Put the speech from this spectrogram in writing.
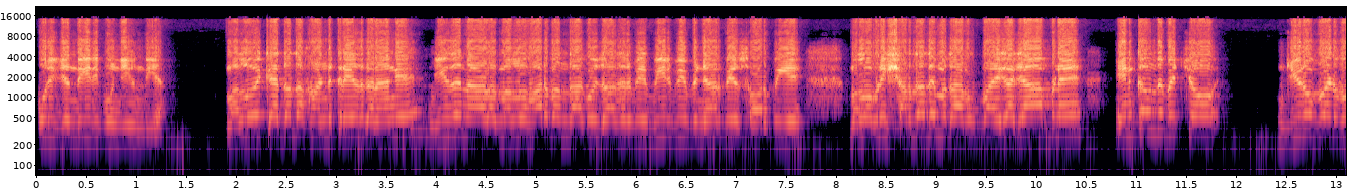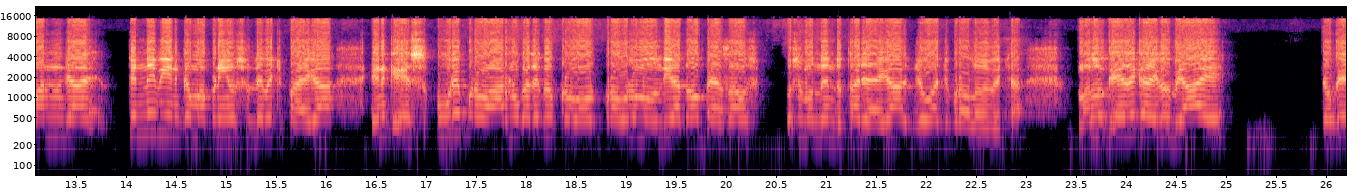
ਪੂਰੀ ਜ਼ਿੰਦਗੀ ਦੀ ਪੂੰਜੀ ਹੁੰਦੀ ਆ। ਮੰਨ ਲਓ ਇੱਕ ਐਦਾਂ ਦਾ ਫੰਡ ਕ੍ਰੀਏਟ ਕਰਾਂਗੇ, ਜਿਹਦੇ ਨਾਲ ਮੰਨ ਲਓ ਹਰ ਬੰਦਾ ਕੋਈ 10 ਰੁਪਏ 20 ਰੁਪਏ 50 ਰੁਪਏ 100 ਰੁਪਏ ਮੰਨ ਆਪਣੀ ਸ਼ਰਧਾ ਦੇ ਮੁਤਾਬਕ ਪਾਏਗਾ ਜਾਂ ਆਪਣੇ ਇਨਕਮ ਦੇ ਵਿੱਚੋਂ 0.1 ਜਾਂ ਕਿੰਨੇ ਵੀ ਇਨਕਮ ਆਪਣੀ ਉਸ ਦੇ ਵਿੱਚ ਪਾਏਗਾ। ਇਨ ਕੇਸ ਪੂਰੇ ਪਰਿਵਾਰ ਨੂੰ ਕਦੇ ਕੋਈ ਪ੍ਰੋਬਲਮ ਆਉਂਦੀ ਆ ਤਾਂ ਉਹ ਪੈਸਾ ਉਸ ਉਸ ਬੰਦੇ ਨੂੰ ਦਿੱਤਾ ਜਾਏਗਾ ਜੋ ਅੱਜ ਪ੍ਰੋਬਲਮ ਵਿੱਚ ਆ। ਮੰਨ ਲਓ ਕਿਸੇ ਦੇ ਘਰੇ ਕੋਈ ਵਿਆਹ ਹੈ ਕਿਉਂਕਿ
